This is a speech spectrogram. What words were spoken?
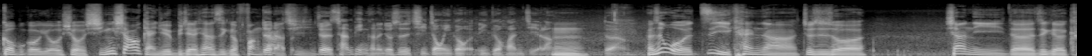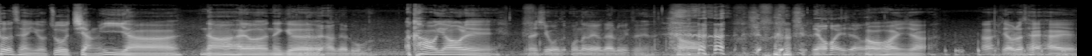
够不够优秀？行销感觉比较像是一个放大器，对，产品可能就是其中一个一个环节了。嗯，对啊。可是我自己看啊，就是说，像你的这个课程有做讲义啊，然后还有那个那个还有在录吗？啊靠腰嘞！没关系，我我那个有在录，你这边。好，你要换一下吗？那，我换一下。啊，聊得太嗨了，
